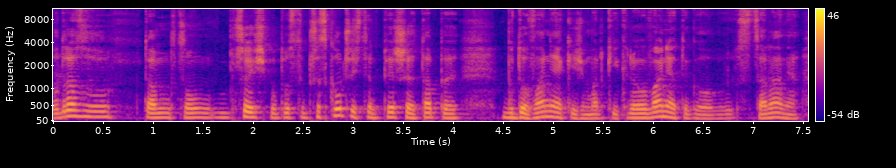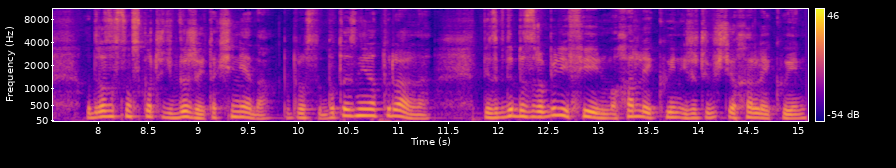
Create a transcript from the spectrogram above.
Od razu tam chcą przejść, po prostu przeskoczyć te pierwsze etapy budowania jakiejś marki, kreowania tego scalania. Od razu chcą skoczyć wyżej. Tak się nie da po prostu, bo to jest nienaturalne. Więc gdyby zrobili film o Harley Quinn i rzeczywiście o Harley Quinn,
